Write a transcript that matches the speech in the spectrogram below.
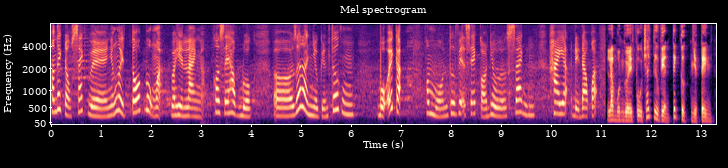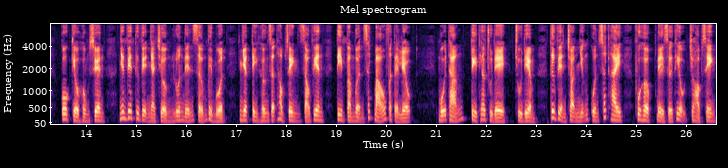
Con thích đọc sách về những người tốt bụng ạ và hiền lành ạ. Con sẽ học được uh, rất là nhiều kiến thức bổ ích ạ. Con muốn thư viện sẽ có nhiều sách hay ạ để đọc ạ. Là một người phụ trách thư viện tích cực nhiệt tình, cô Kiều Hồng Xuyên, nhân viên thư viện nhà trường luôn đến sớm về muộn, nhiệt tình hướng dẫn học sinh, giáo viên tìm và mượn sách báo và tài liệu. Mỗi tháng, tùy theo chủ đề, chủ điểm, thư viện chọn những cuốn sách hay, phù hợp để giới thiệu cho học sinh.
